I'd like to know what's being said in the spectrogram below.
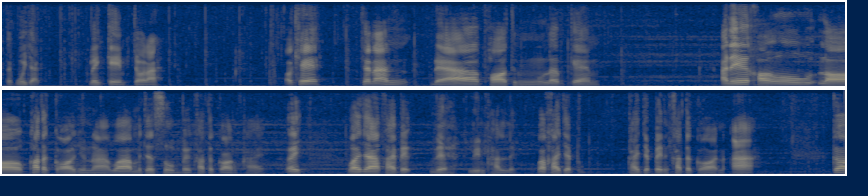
แต่กูอยากเล่นเกมจบนะ โอเค ฉะนั้นเดี๋ยวพอถึงเริ่มเกม อันนี้เขารอฆาตกรอยู่นะ ว่ามันจะสุ่มเป็นฆาตกรใคร เอ้ย ว่าจะใครเป็นเดี๋ยลิ้นพันเลย ว่าใครจะใครจะเป็นฆาตกร อะ ก็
